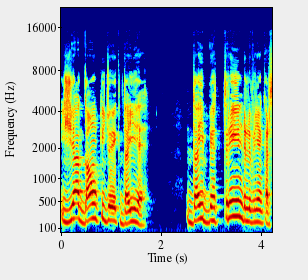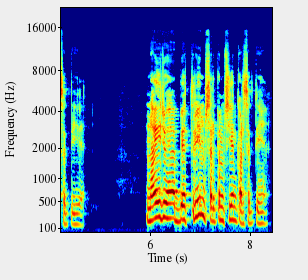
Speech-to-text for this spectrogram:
या गाँव की जो एक दाई है, दाई बेहतरीन डिलीवरियाँ कर सकती है। नाई जो है बेहतरीन सरकमसियन कर सकते हैं।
